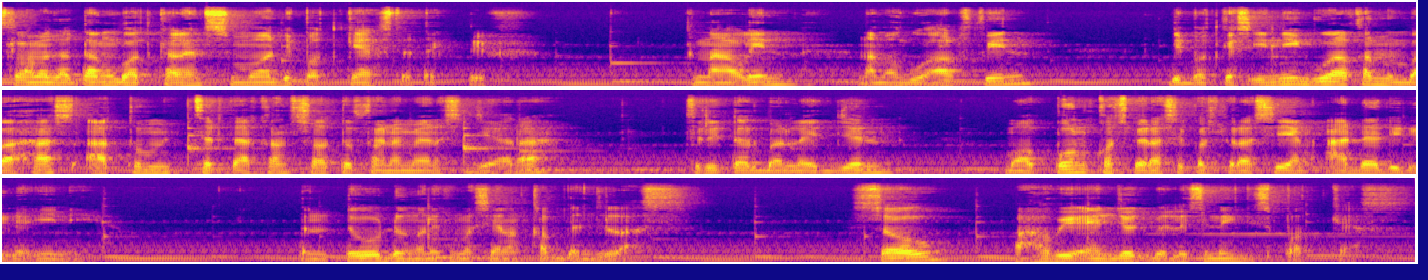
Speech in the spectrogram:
Selamat datang buat kalian semua di podcast detektif. Kenalin, nama gue Alvin. Di podcast ini gue akan membahas atau menceritakan suatu fenomena sejarah, cerita urban legend, maupun konspirasi-konspirasi yang ada di dunia ini. Tentu dengan informasi yang lengkap dan jelas. So, I hope you enjoyed by listening this podcast.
